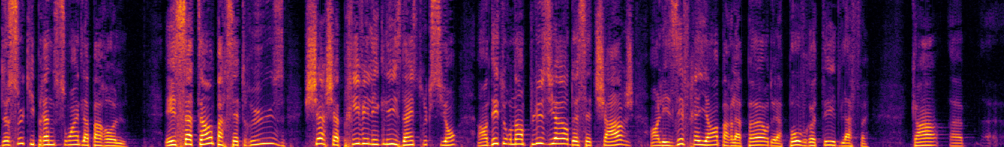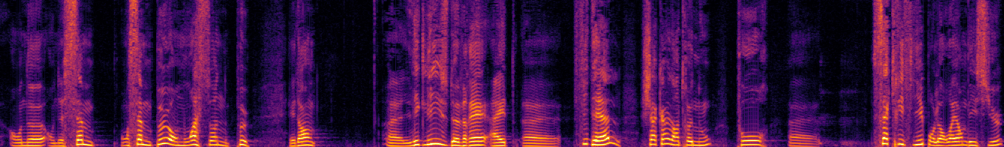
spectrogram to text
de ceux qui prennent soin de la parole. Et Satan, par cette ruse, cherche à priver l'Église d'instruction en détournant plusieurs de cette charge, en les effrayant par la peur de la pauvreté et de la faim. Quand on ne, on sème, peu, on moissonne peu. Et donc, euh, l'Église devrait être euh, fidèle, chacun d'entre nous, pour euh, sacrifier pour le royaume des cieux,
